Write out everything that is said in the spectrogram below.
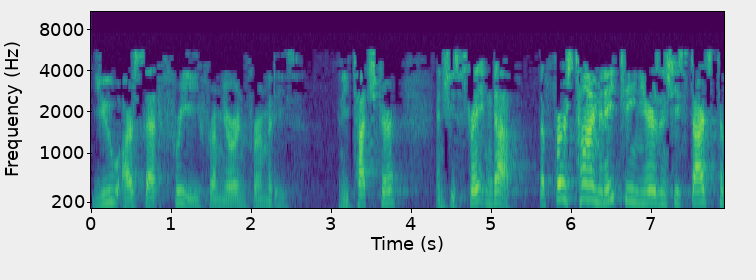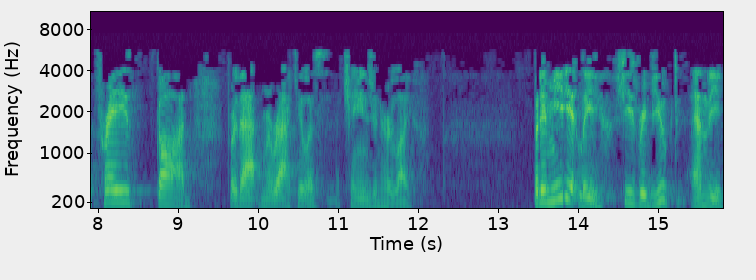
You are set free from your infirmities. And he touched her, and she straightened up. The first time in 18 years, and she starts to praise God for that miraculous change in her life. But immediately she's rebuked, and the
